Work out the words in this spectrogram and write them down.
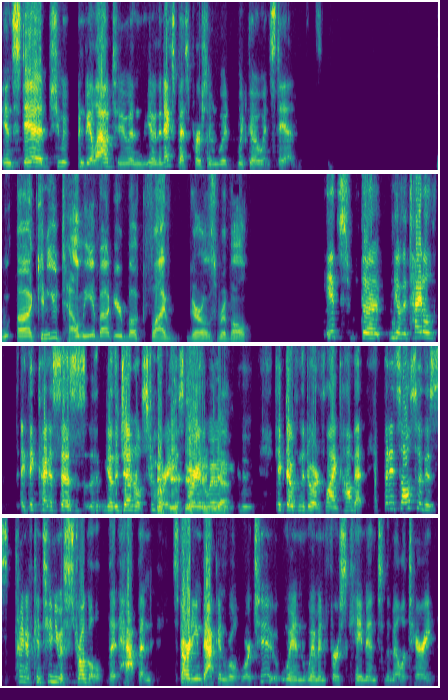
Instead, she wouldn't be allowed to, and you know, the next best person would would go instead. Uh, can you tell me about your book, Fly Girls Revolt? It's the you know the title I think kind of says you know the general story, the story of the women yeah. who kicked open the door to flying combat. But it's also this kind of continuous struggle that happened starting back in World War II when women first came into the military.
